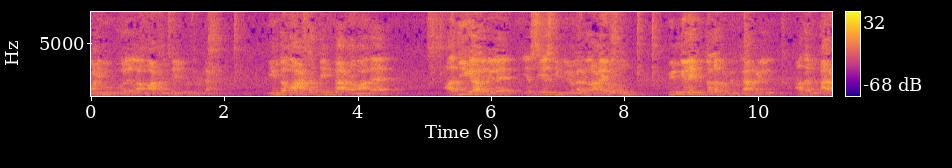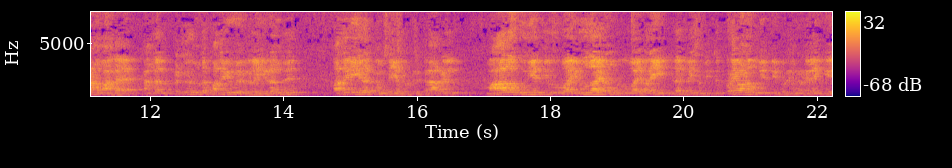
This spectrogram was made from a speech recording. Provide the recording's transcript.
பணிமுப்புகள் எல்லாம் மாற்றம் செய்யப்பட்டு விட்டன இந்த மாற்றத்தின் காரணமாக அதிக அளவில் எஸ்சி எஸ்டி பிரிவினர்கள் அனைவரும் பின்னிலைக்கு தள்ளப்பட்டிருக்கிறார்கள் அதன் காரணமாக தங்கள் பெற்றிருந்த பதவி உயர்வுகளை இழந்து பதவி இறக்கம் செய்யப்பட்டிருக்கிறார்கள். மாத ஊதியத்தில் ரூபாய் இருபதாயிரம் ரூபாய் வரை இழப்பை சந்தித்து குறைவான ஊதியத்தை பெறுகின்ற நிலைக்கு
